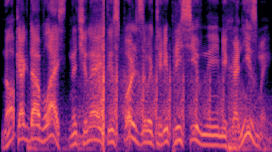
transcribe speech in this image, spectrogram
Но когда власть начинает использовать репрессивные механизмы,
